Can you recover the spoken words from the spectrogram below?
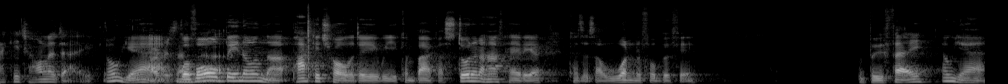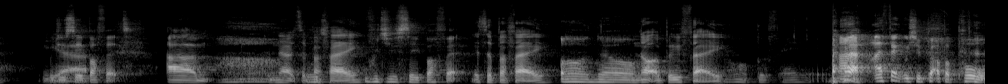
Package holiday. Oh yeah, we've all that. been on that package holiday where you come back a stone and a half heavier because it's a wonderful buffet. Buffet? Oh yeah. Would you say buffet? Um, no, it's a buffet. Would you say buffet? It's a buffet, Oh no. not a buffet. Oh buffet. I, I think we should put up a poll.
